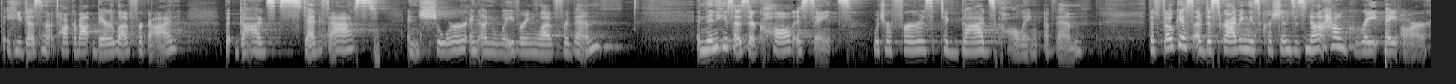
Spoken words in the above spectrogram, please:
that he does not talk about their love for God, but God's steadfast and sure and unwavering love for them. And then he says they're called as saints, which refers to God's calling of them. The focus of describing these Christians is not how great they are,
